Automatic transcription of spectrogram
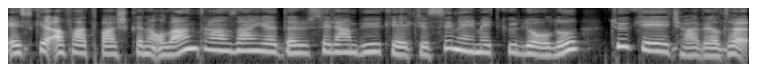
eski AFAD Başkanı olan Tanzanya Darüsselam Büyükelçisi Mehmet Güllüoğlu Türkiye'ye çağrıldı.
